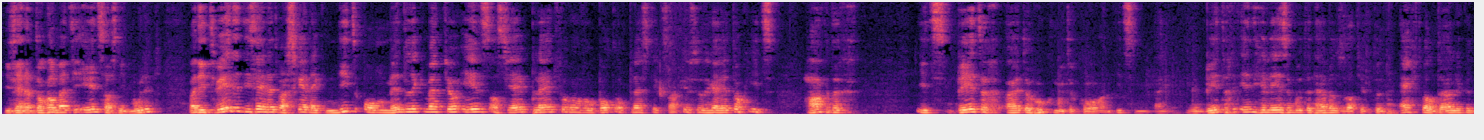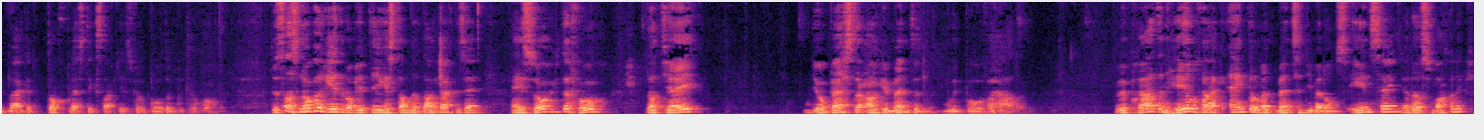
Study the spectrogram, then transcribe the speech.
die zijn het toch al met je eens, dat is niet moeilijk. Maar die tweede, die zijn het waarschijnlijk niet onmiddellijk met jou eens als jij pleit voor een verbod op plastic zakjes. Dus dan ga je toch iets harder, iets beter uit de hoek moeten komen. Iets eh, beter ingelezen moeten hebben, zodat je het echt wel duidelijk kunt maken dat toch plastic zakjes verboden moeten worden. Dus dat is nog een reden om je tegenstander dankbaar te zijn. Hij zorgt ervoor dat jij jouw beste argumenten moet bovenhalen. We praten heel vaak enkel met mensen die met ons eens zijn. Ja, dat is makkelijk.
